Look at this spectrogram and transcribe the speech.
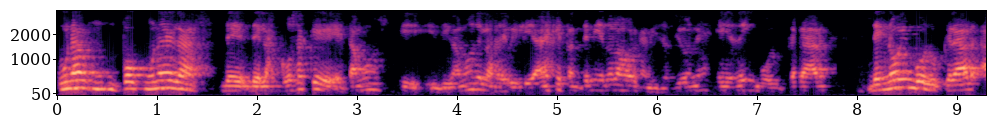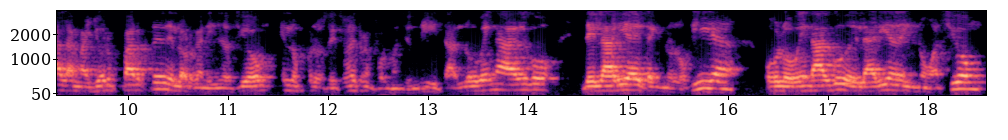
Una, un poco, una de, las, de, las cosas que estamos, y, digamos, de las debilidades que están teniendo las organizaciones es de involucrar, de no involucrar a la mayor parte de la organización en los procesos de transformación digital. Lo ven algo del área de tecnología o lo ven algo del área de innovación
